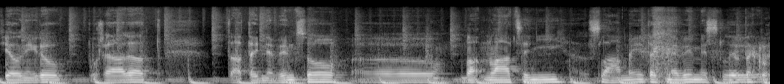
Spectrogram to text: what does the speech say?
chtěl někdo pořádat a teď nevím co, uh, mlácení slámy, tak nevím, jestli... No, takhle.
